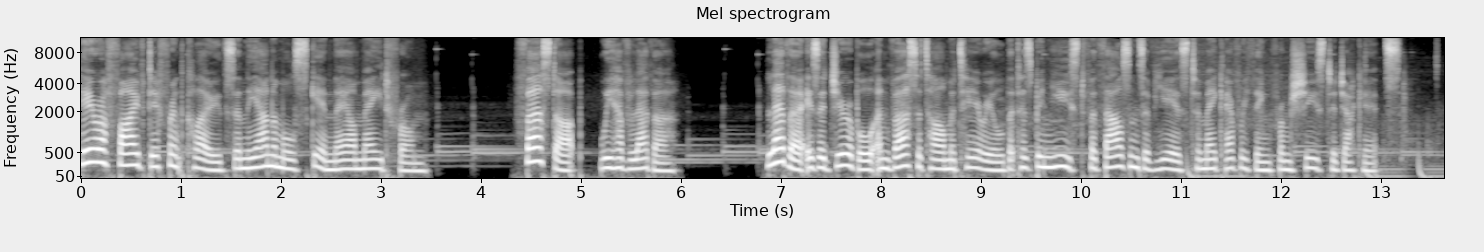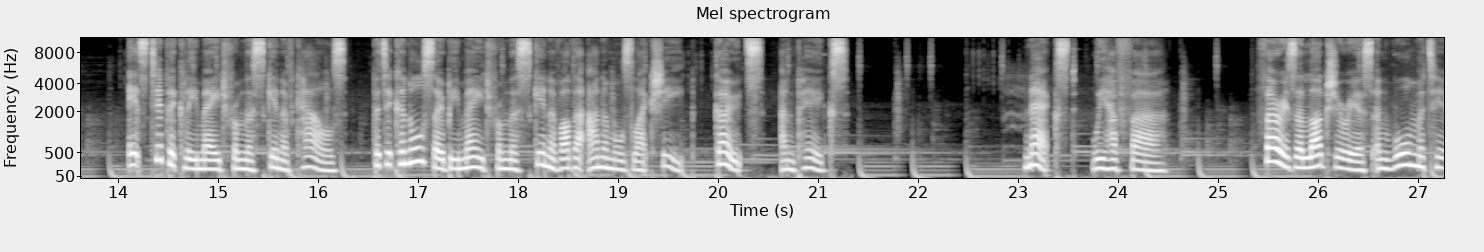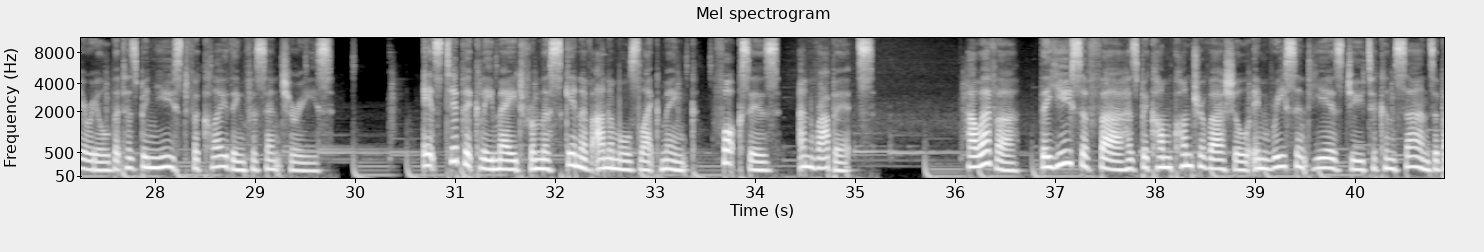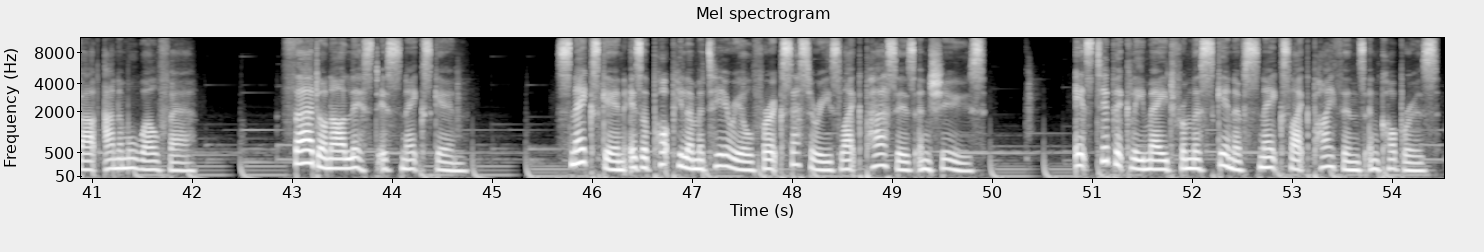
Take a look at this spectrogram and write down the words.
Here are five different clothes and the animal's skin they are made from. First up, we have leather. Leather is a durable and versatile material that has been used for thousands of years to make everything from shoes to jackets. It's typically made from the skin of cows, but it can also be made from the skin of other animals like sheep, goats, and pigs. Next, we have fur. Fur is a luxurious and warm material that has been used for clothing for centuries. It's typically made from the skin of animals like mink, foxes, and rabbits. However, the use of fur has become controversial in recent years due to concerns about animal welfare. Third on our list is snakeskin. Snakeskin is a popular material for accessories like purses and shoes. It's typically made from the skin of snakes like pythons and cobras.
